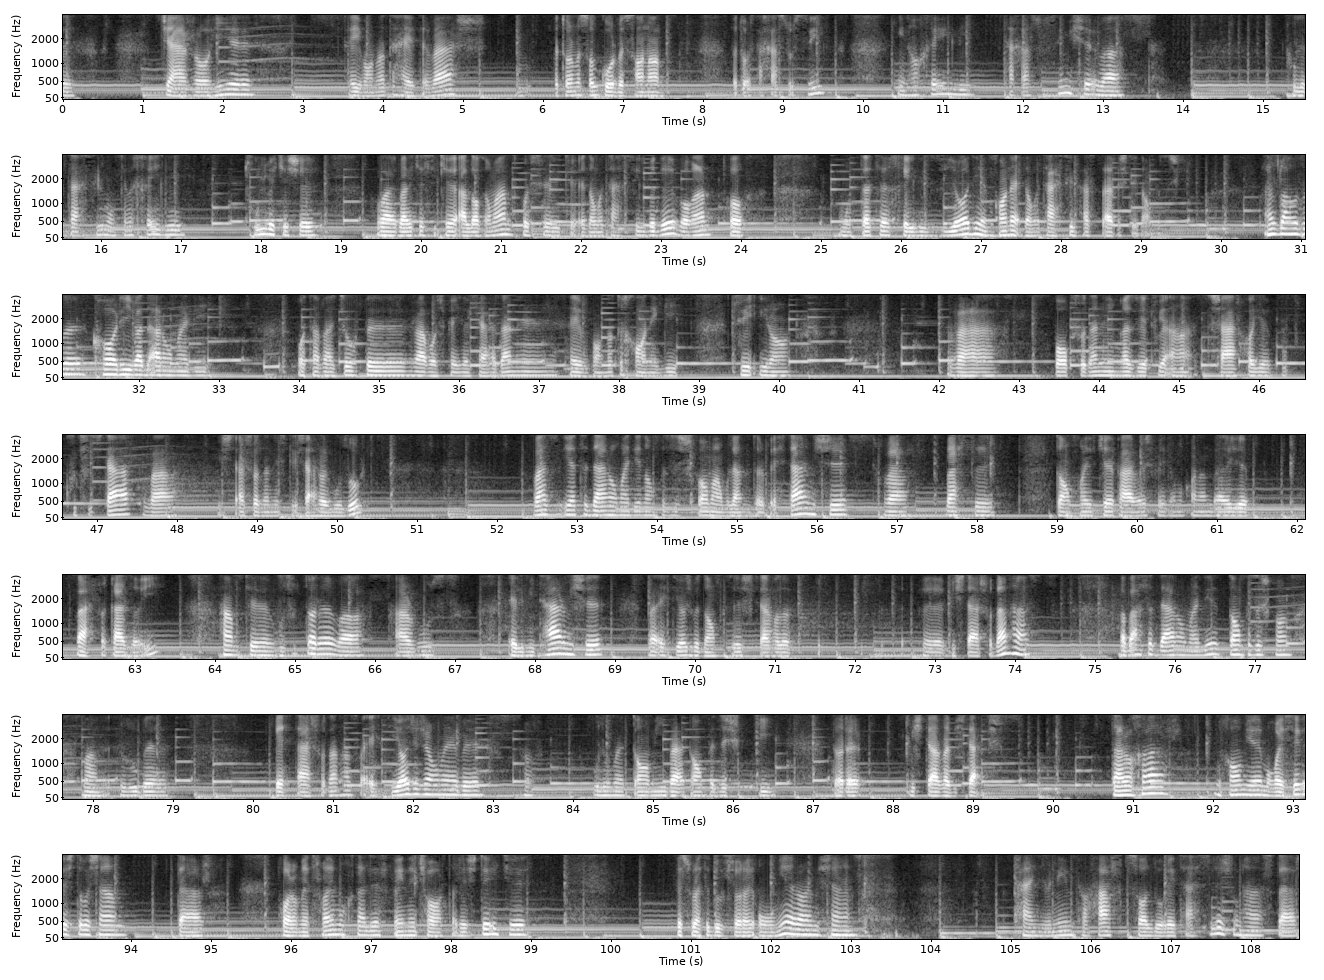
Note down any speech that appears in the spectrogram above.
جراحی حیوانات حیات وحش به طور مثال گربه سانان به طور تخصصی. اینها خیلی تخصصی میشه و طول تحصیل ممکنه خیلی طول بکشه. و برای کسی که علاقه مند باشه که ادامه تحصیل بده واقعا تا مدت خیلی زیادی امکان ادامه تحصیل هست در رشته دامپزشکی. از لحاظ کاری و درآمدی با توجه به رواج پیدا کردن حیوانات خانگی توی ایران و باب شدن این قضیه توی شهرهای کوچیکتر و بیشتر شدنش توی شهرهای بزرگ وضعیت درآمدی نامپزشکا معمولا داره بهتر میشه و بحث دام هایی که پرورش پیدا می‌کنن برای بحث غذایی هم که وجود داره و هر روز علمی تر میشه و احتیاج به دامپزشک در حال بیشتر شدن هست. و بحث درآمدی دامپزشکان رو به بهتر شدن هست و احتیاج جامعه به علوم دامی و دامپزشکی داره. بیشتر و بیشتر میشه در آخر می‌خوام یه مقایسه داشته باشم در پارامترهای مختلف بین چهار تا رشته ای که به صورت دکترای عمومی ارائه میشن. پنج و نیم تا هفت سال دوره تحصیلشون هست در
